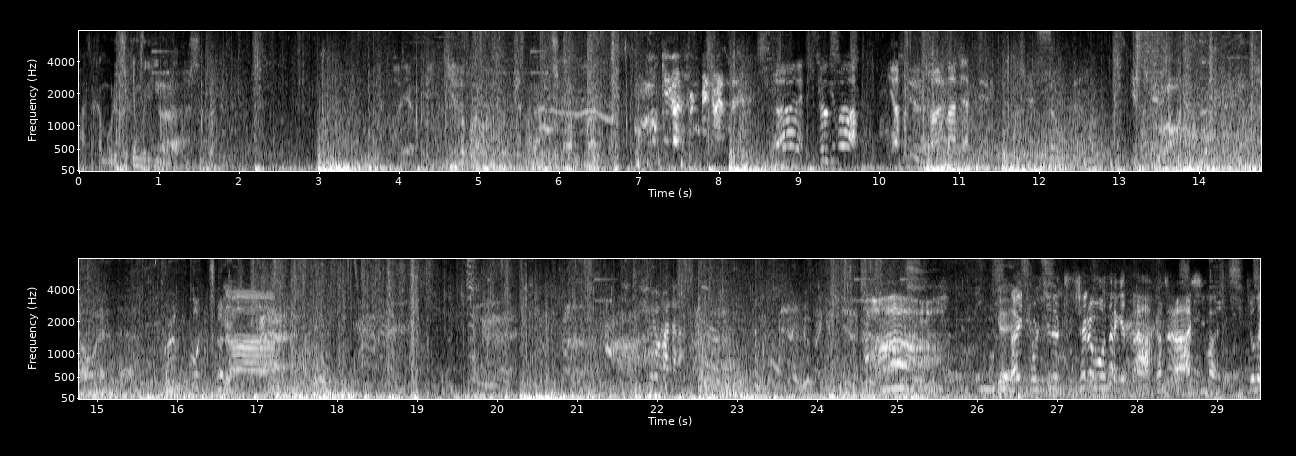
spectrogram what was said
아 잠깐만 우리 질겜 부디님인가 아니야 우리 일로 막아. 아 오케이. 나이 돌진을 주체를 못하겠다. 가자 씨발. 저나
